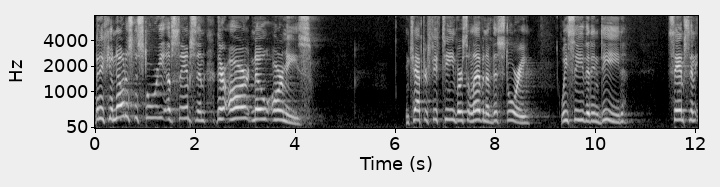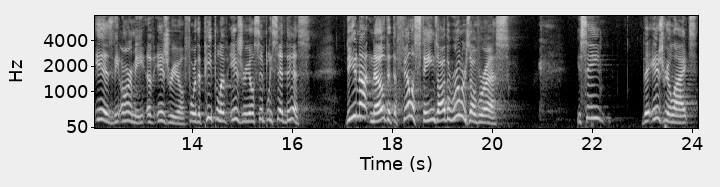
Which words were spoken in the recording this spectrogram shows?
But if you'll notice the story of Samson, there are no armies. In chapter 15, verse 11 of this story, we see that indeed Samson is the army of Israel. For the people of Israel simply said this Do you not know that the Philistines are the rulers over us? You see, the Israelites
